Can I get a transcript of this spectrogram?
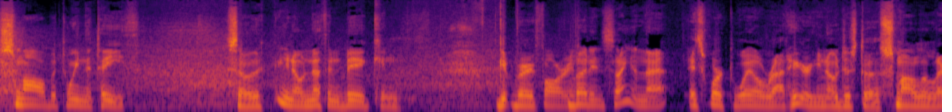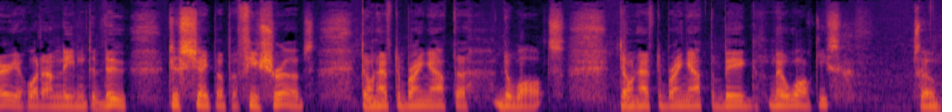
small between the teeth, so you know nothing big can get very far. In but in saying that, it's worked well right here. You know, just a small little area. What I'm needing to do, just shape up a few shrubs. Don't have to bring out the DeWalt's. Don't have to bring out the big Milwaukee's. So.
